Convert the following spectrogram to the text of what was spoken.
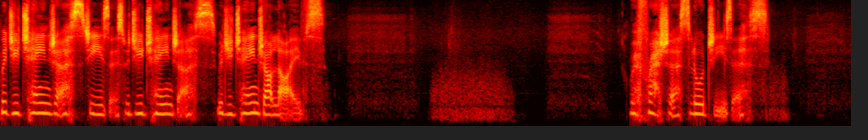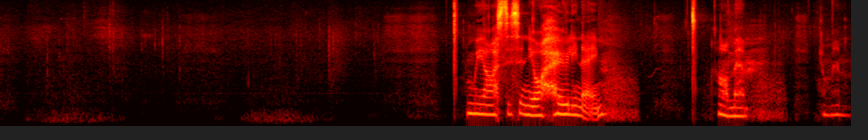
Would you change us, Jesus? Would you change us? Would you change our lives? Refresh us, Lord Jesus. And we ask this in your holy name. Amen. Amen.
